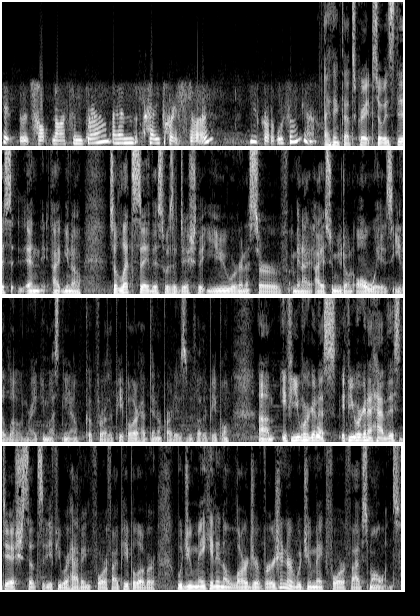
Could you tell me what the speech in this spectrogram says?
get the top nice and brown, and hey presto, you've got a lasagna. I think that's great. So is this, and I, you know, so let's say this was a dish that you were going to serve. I mean, I, I assume you don't always eat alone, right? You must, you know, cook for other people or have dinner parties with other people. Um, if you were gonna, if you were gonna have this dish, so let's- if you were having four or five people over, would you make it in a larger version, or would you make four or five small ones,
